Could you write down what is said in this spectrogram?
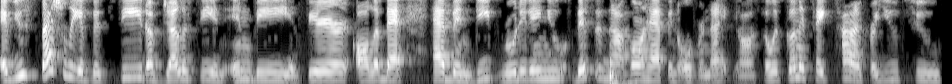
if you, especially if the seed of jealousy and envy and fear, all of that have been deep rooted in you, this is not going to happen overnight, y'all. So it's going to take time for you to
